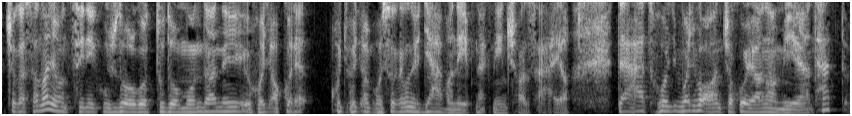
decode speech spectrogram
csak azt a nagyon cinikus dolgot tudom mondani, hogy akkor hogy, hogy, hogy szokták mondani, hogy gyáva népnek nincs hazája. Tehát, hogy vagy van csak olyan, amilyen. Hát,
